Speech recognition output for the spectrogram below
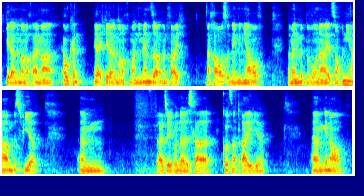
Ich gehe dann immer noch einmal, oh, kann, ja, ich gehe dann immer noch mal in die Mensa und dann fahre ich nach Haus und nehme den hier auf, weil meine Mitbewohner jetzt noch Uni haben bis vier. Ähm, falls ihr euch wundert, ist gerade kurz nach drei hier. Ähm, genau.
